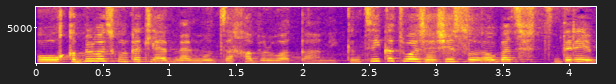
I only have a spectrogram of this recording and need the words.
وقبل ما تكون كتلعب مع المنتخب الوطني كنتي كتواجه شي صعوبات في التدريب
